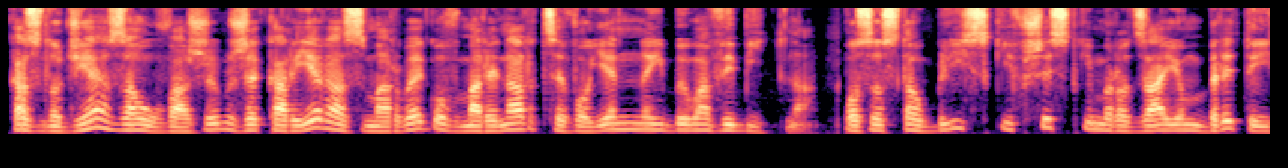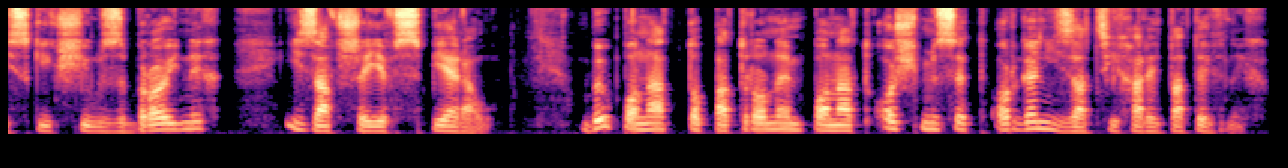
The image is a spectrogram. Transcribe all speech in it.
Kaznodzieja zauważył, że kariera zmarłego w marynarce wojennej była wybitna. Pozostał bliski wszystkim rodzajom brytyjskich sił zbrojnych i zawsze je wspierał. Był ponadto patronem ponad 800 organizacji charytatywnych.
